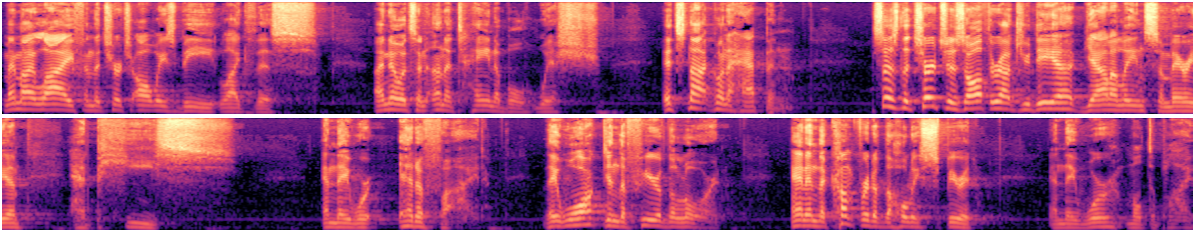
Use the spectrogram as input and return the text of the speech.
May my life and the church always be like this. I know it's an unattainable wish. It's not going to happen. It says the churches all throughout Judea, Galilee, and Samaria had peace and they were edified. They walked in the fear of the Lord and in the comfort of the Holy Spirit, and they were multiplied.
